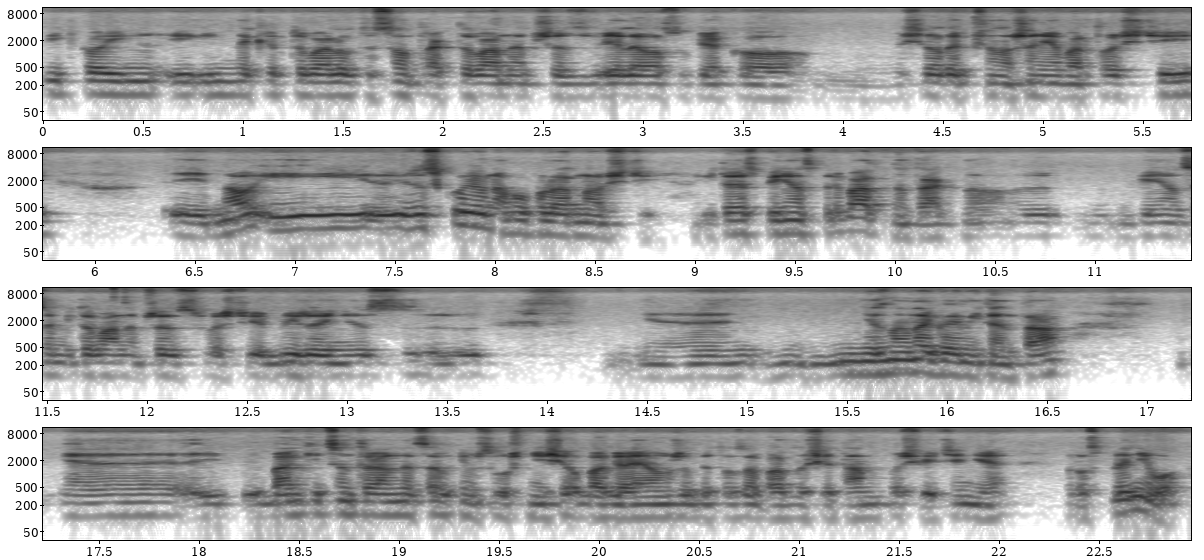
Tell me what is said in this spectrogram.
Bitcoin i inne kryptowaluty są traktowane przez wiele osób jako środek przenoszenia wartości, no i zyskują na popularności. I to jest pieniądz prywatny, tak? No, pieniądz emitowany przez właściwie bliżej nie, nie, nieznanego emitenta. E, Banki centralne całkiem słusznie się obawiają, żeby to za bardzo się tam po świecie nie rozpleniło.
